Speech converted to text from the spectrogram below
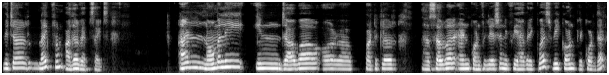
which are like from other websites. And normally in java or a particular uh, server and configuration if we have a request we can't record that.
